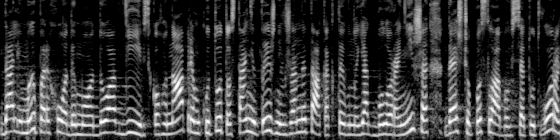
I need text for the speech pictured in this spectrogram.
Далі ми переходимо до Авдіївського напрямку. Тут останні тижні вже не так активно, як було раніше. Дещо послабився тут ворог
